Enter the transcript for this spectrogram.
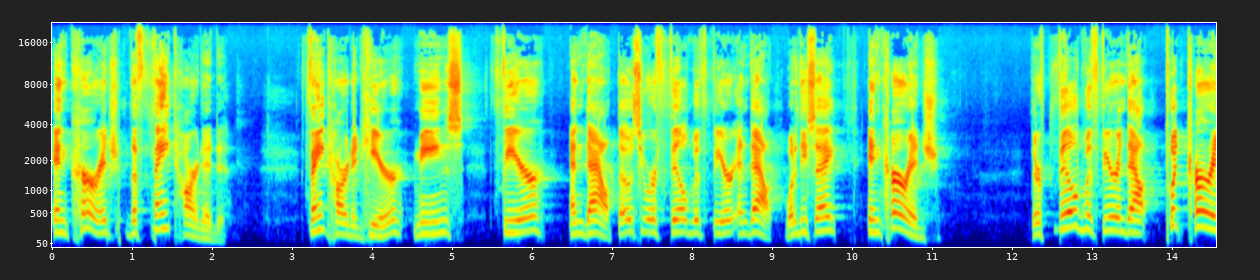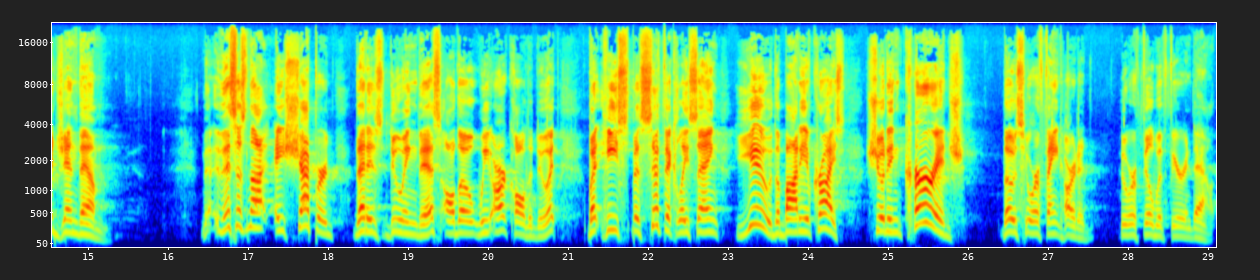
encourage the faint hearted. Faint hearted here means fear and doubt. Those who are filled with fear and doubt. What did he say? Encourage. They're filled with fear and doubt. Put courage in them. This is not a shepherd that is doing this, although we are called to do it, but he's specifically saying, You, the body of Christ, should encourage those who are faint hearted, who are filled with fear and doubt.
